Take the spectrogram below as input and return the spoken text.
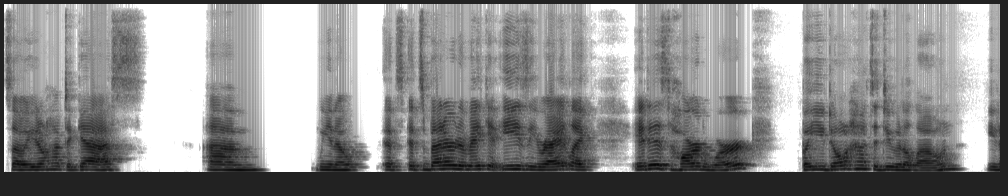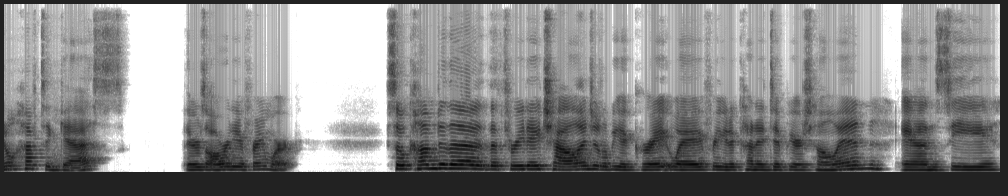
So you don't have to guess. Um, you know, it's it's better to make it easy, right? Like it is hard work but you don't have to do it alone. You don't have to guess. There's already a framework. So come to the the 3-day challenge. It'll be a great way for you to kind of dip your toe in and see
